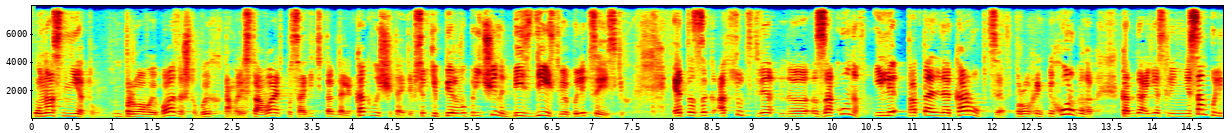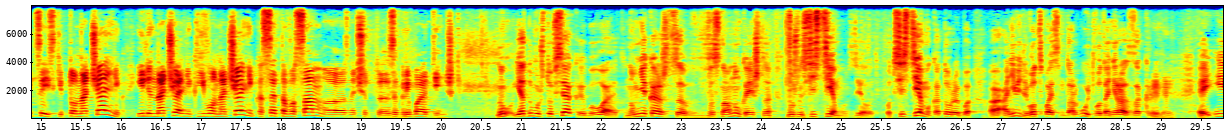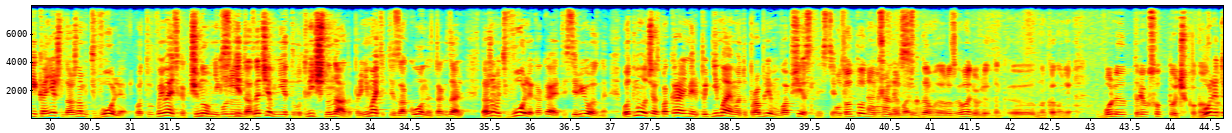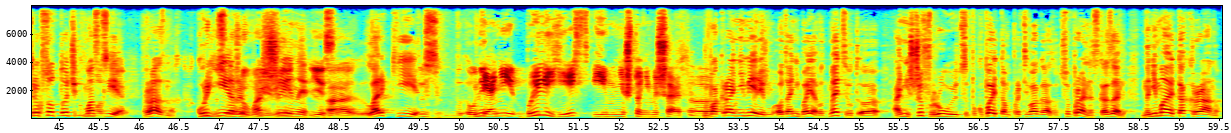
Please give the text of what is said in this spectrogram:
У нас нету правовой базы, чтобы их там арестовать, посадить и так далее. Как вы считаете, все-таки первопричина бездействия полицейских – это отсутствие э, законов или тотальная коррупция в правоохранительных органах, когда если не сам полицейский, то начальник или начальник его начальника с этого сам, э, значит, э, загребает денежки? Ну, я думаю, что всякое бывает. Но мне кажется, в основном, конечно, нужно систему сделать. Вот систему, которая бы... а, Они видели, вот спайсом торгуют, вот они раз закрыли. Э, И, конечно, должна быть воля. Вот вы понимаете, как чиновник Более- сидит, а зачем мне это вот лично надо? Принимать эти законы и так далее. Должна быть воля какая-то серьезная. Вот мы вот сейчас, по крайней мере, поднимаем эту проблему в общественности. Вот Антон, Александр мы, да, мы разговаривали на- э, накануне. Более 300 точек у нас. Более в- 300 точек в в Москве, разных. Курьеры, машины, а, ларьки. То есть у них И они были, есть, и им ничто не мешает. э, Ну, по крайней мере, вот они боятся. Вот, знаете, вот э, они шифруются, покупают там противогаз. Вот все правильно сказали. Нанимают охрану,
